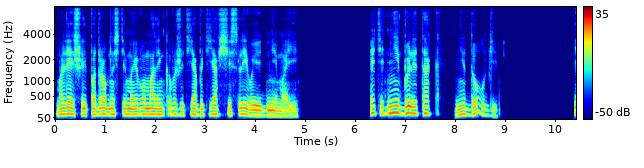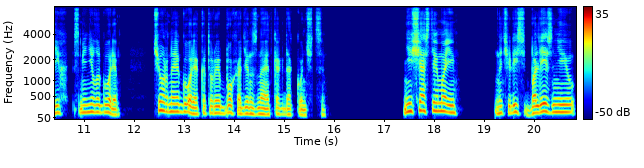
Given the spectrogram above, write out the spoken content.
малейшие подробности моего маленького житья-бытия в счастливые дни мои. Эти дни были так недолги. Их сменило горе, черное горе, которое Бог один знает, когда кончится. Несчастья мои начались болезнью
